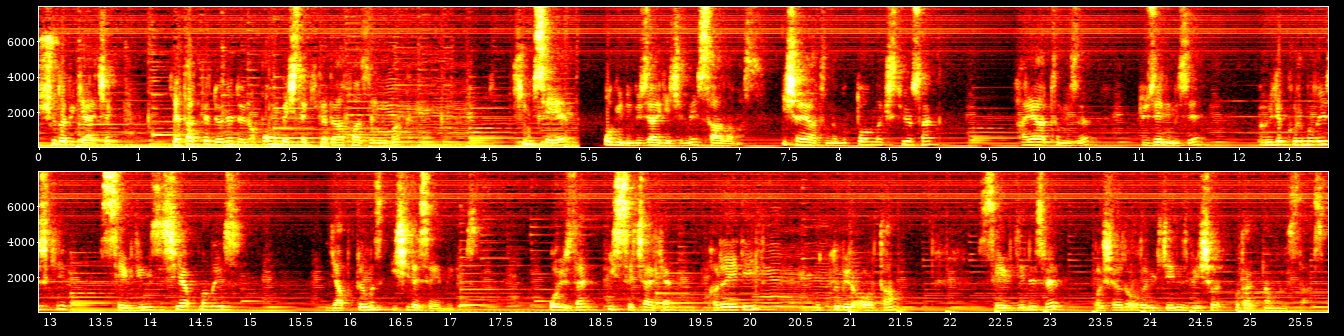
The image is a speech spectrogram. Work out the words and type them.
şu da bir gerçek. Yatakta döne döne 15 dakika daha fazla uyumak kimseye o günü güzel geçirmeyi sağlamaz. İş hayatında mutlu olmak istiyorsak hayatımızı, düzenimizi öyle kurmalıyız ki sevdiğimiz işi yapmalıyız. Yaptığımız işi de sevmeliyiz. O yüzden iş seçerken paraya değil, mutlu bir ortam, sevdiğiniz ve başarılı olabileceğiniz bir işe odaklanmanız lazım.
